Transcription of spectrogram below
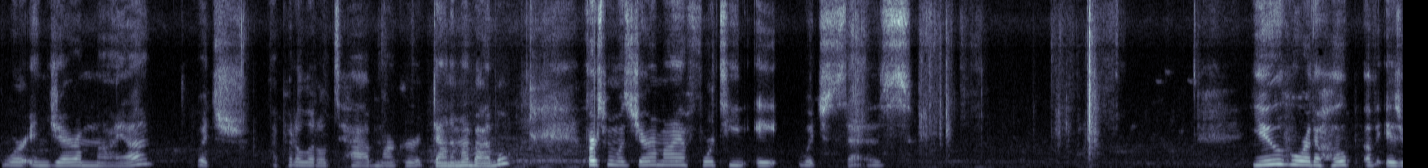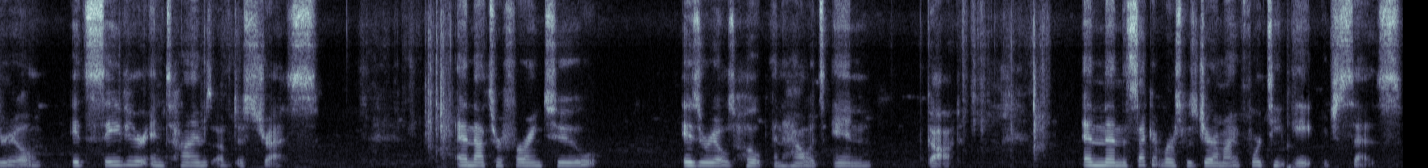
were in Jeremiah, which I put a little tab marker down in my Bible. First one was Jeremiah 14 8, which says, You who are the hope of Israel, its savior in times of distress. And that's referring to Israel's hope and how it's in God. And then the second verse was Jeremiah 14 8, which says,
